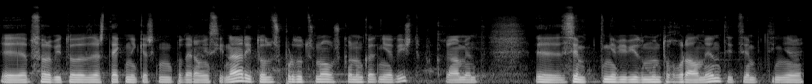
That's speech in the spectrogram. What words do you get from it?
Eh, absorvi todas as técnicas que me puderam ensinar e todos os produtos novos que eu nunca tinha visto, porque realmente eh, sempre tinha vivido muito ruralmente e sempre tinha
